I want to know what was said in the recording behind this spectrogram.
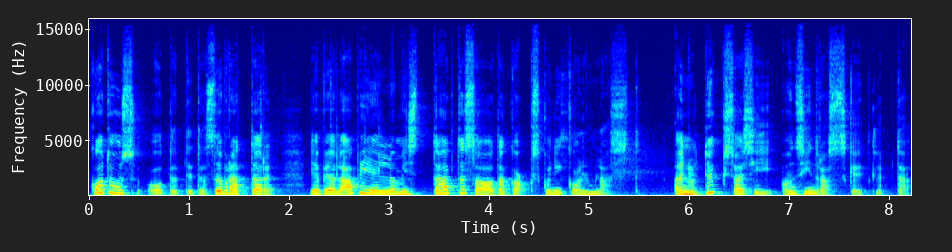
kodus ootab teda sõbratar ja peale abiellumist tahab ta saada kaks kuni kolm last. ainult üks asi on siin raske, ütleb ta.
